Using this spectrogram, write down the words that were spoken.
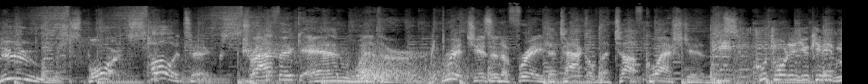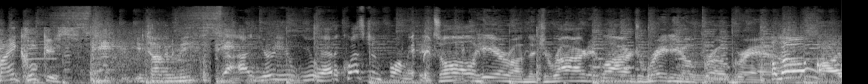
News, sports, politics, traffic, and weather. Rich isn't afraid to tackle the tough questions. Who told you you can eat my cookies? You talking to me? Yeah, I hear you. You had a question for me. It's all here on the Gerard at Large radio program. Hello? on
